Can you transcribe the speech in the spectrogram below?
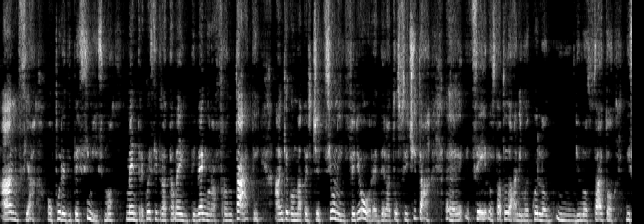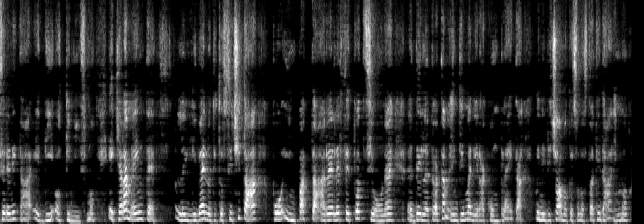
ansia oppure di pessimismo, mentre questi trattamenti vengono affrontati anche con una percezione inferiore della tossicità eh, se lo stato d'animo è quello mh, di uno stato di serenità e di ottimismo. E chiaramente il livello di tossicità può impattare l'effettuazione eh, del trattamento in maniera completa. Quindi diciamo che sono stati d'animo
